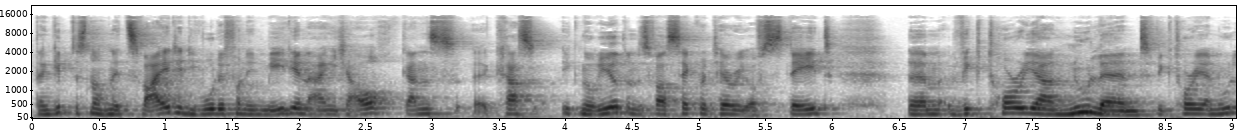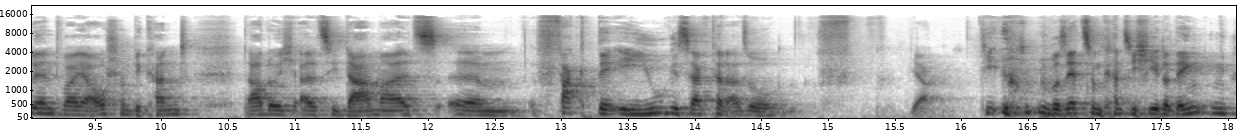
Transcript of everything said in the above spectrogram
Dann gibt es noch eine zweite, die wurde von den Medien eigentlich auch ganz äh, krass ignoriert und das war Secretary of State ähm, Victoria Newland. Victoria Newland war ja auch schon bekannt dadurch, als sie damals ähm, Fakt der EU gesagt hat, also ja, die Übersetzung kann sich jeder denken,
